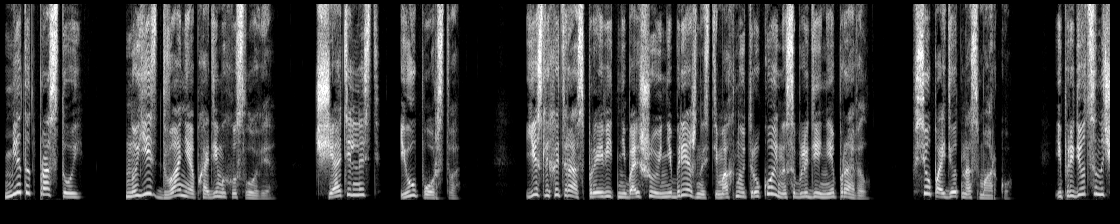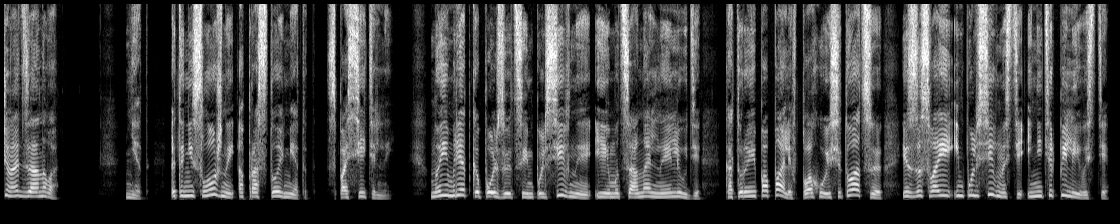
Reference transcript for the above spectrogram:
Метод простой, но есть два необходимых условия. Тщательность и упорство. Если хоть раз проявить небольшую небрежность и махнуть рукой на соблюдение правил, все пойдет на смарку. И придется начинать заново. Нет, это не сложный, а простой метод, спасительный. Но им редко пользуются импульсивные и эмоциональные люди, которые попали в плохую ситуацию из-за своей импульсивности и нетерпеливости.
